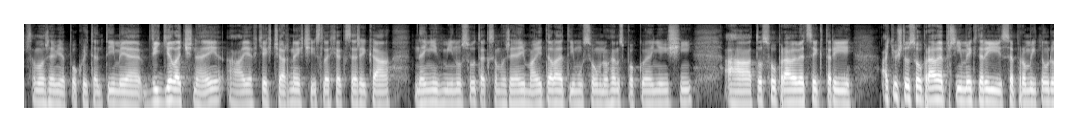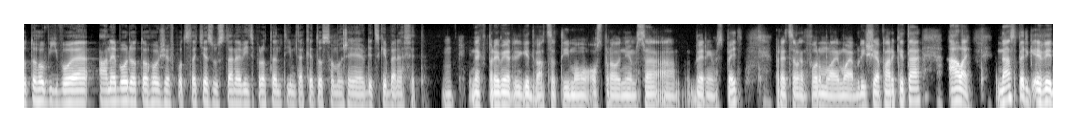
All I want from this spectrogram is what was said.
samozřejmě pokud ten tým je výdělečný a je v těch černých číslech, jak se říká, není v mínusu, tak samozřejmě i majitelé týmu jsou mnohem spokojenější a to jsou právě věci, které ať už to jsou právě příjmy, které se promítnou do toho vývoje, anebo do toho, že v podstatě zůstane víc pro ten tým, tak je to samozřejmě vždycky benefit. Hm. Inak v Premier League 20 týmov, ospravedlňujem sa a beriem späť. Predsa len Formula je moja bližšia parketa. Ale naspäť k F1.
